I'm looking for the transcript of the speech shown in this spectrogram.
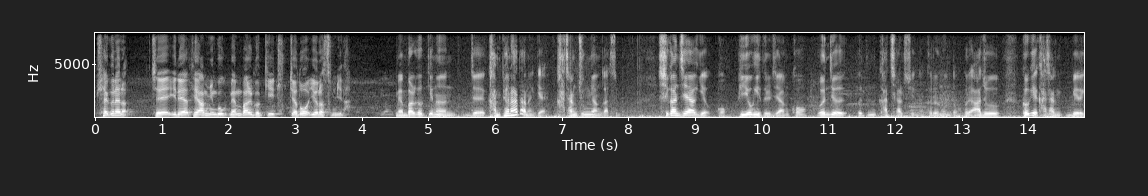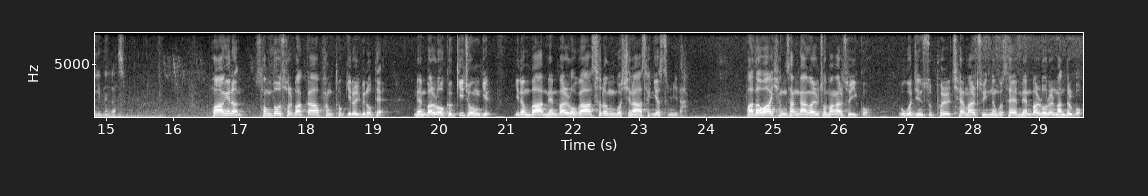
최근에는 제1회 대한민국 맨발 걷기 축제도 열었습니다. 맨발 걷기는 이제 간편하다는 게 가장 중요한 것 같습니다. 시간 제약이 없고 비용이 들지 않고 언제든 같이 할 수 있는 그런 운동. 그래 아주 거기에 가장 매력이 있는 것 같습니다. 포항에는 송도 솔밭과 황토길을 비롯해 맨발로 걷기 좋은 길, 이른바 맨발로가 30곳이나 생겼습니다. 바다와 형산강을 조망할 수 있고 우거진 숲을 체험할 수 있는 곳에 맨발로를 만들고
